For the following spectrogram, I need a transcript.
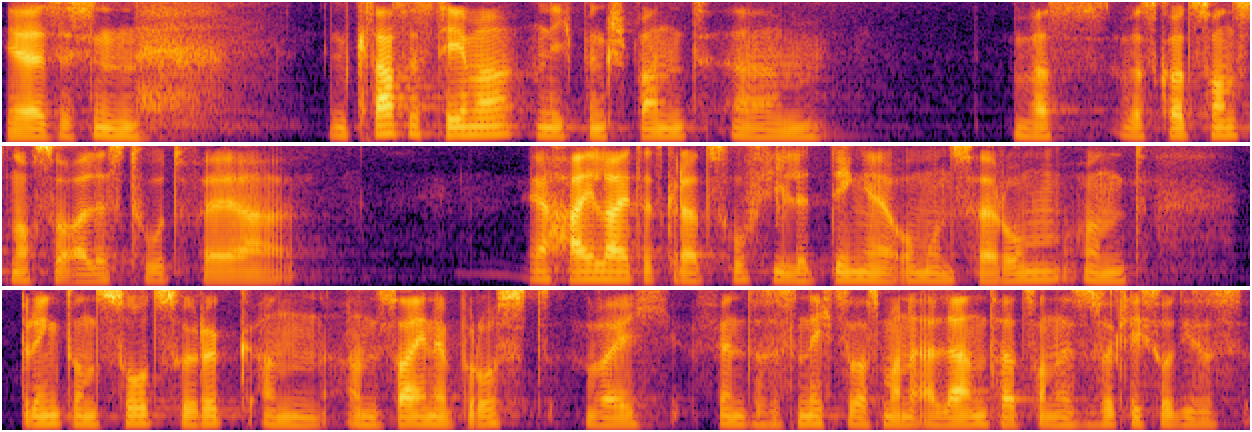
Ja, es ist ein, ein krasses Thema und ich bin gespannt, ähm, was, was Gott sonst noch so alles tut, weil er, er highlightet gerade so viele Dinge um uns herum und bringt uns so zurück an, an seine Brust, weil ich finde, das ist nichts, was man erlernt hat, sondern es ist wirklich so dieses,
